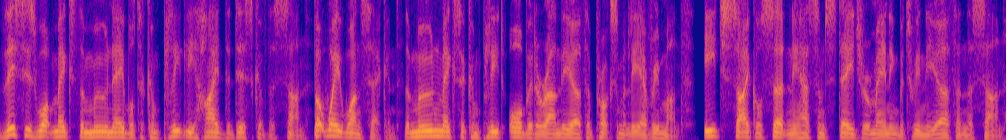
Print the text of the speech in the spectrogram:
This is what makes the moon able to completely hide the disk of the sun. But wait one second. The moon makes a complete orbit around the Earth approximately every month. Each cycle certainly has some stage remaining between the Earth and the sun.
